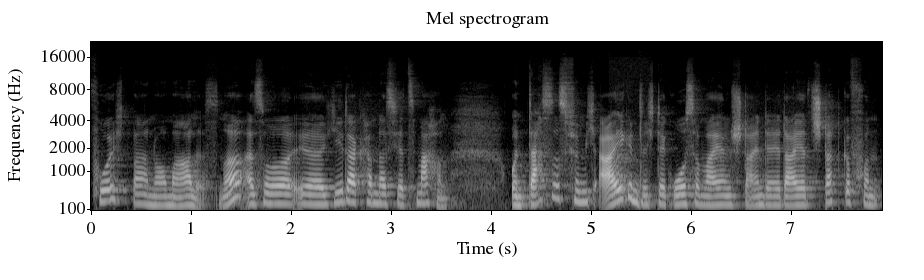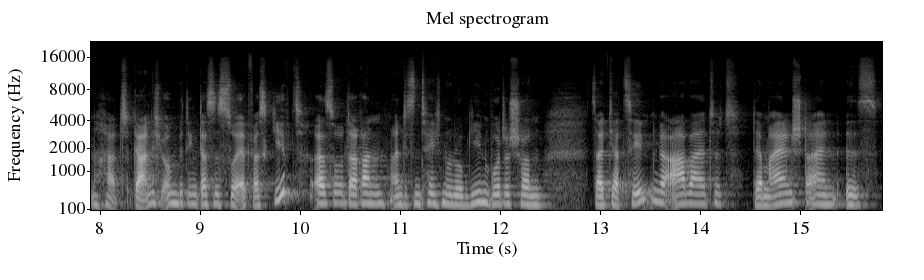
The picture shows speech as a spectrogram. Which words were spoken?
furchtbar Normales. Ne? Also äh, jeder kann das jetzt machen. Und das ist für mich eigentlich der große Meilenstein, der da jetzt stattgefunden hat. Gar nicht unbedingt, dass es so etwas gibt. Also daran, an diesen Technologien wurde schon seit Jahrzehnten gearbeitet. Der Meilenstein ist,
